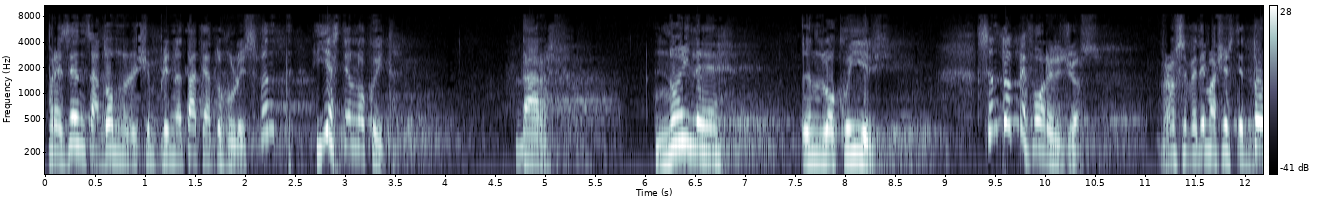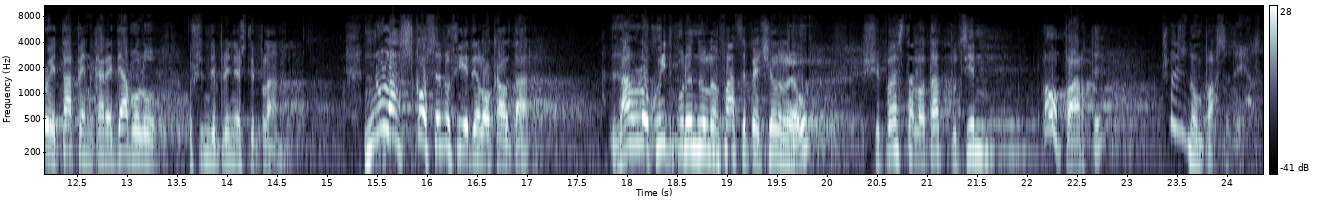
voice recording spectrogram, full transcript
prezența Domnului și în plinătatea Duhului Sfânt, este înlocuită. Dar noile înlocuiri sunt tot pe fond religios. Vreau să vedem aceste două etape în care diavolul își îndeplinește planul. Nu l-a scos să nu fie deloc altar. L-a înlocuit punându-l în față pe cel rău și pe ăsta l-a dat puțin la o parte și a zis nu-mi pasă de el.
